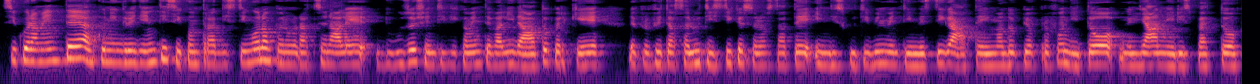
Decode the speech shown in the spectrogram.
Sicuramente alcuni ingredienti si contraddistinguono per un razionale d'uso scientificamente validato perché le proprietà salutistiche sono state indiscutibilmente investigate in modo più approfondito negli anni rispetto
